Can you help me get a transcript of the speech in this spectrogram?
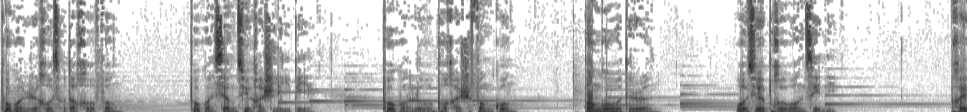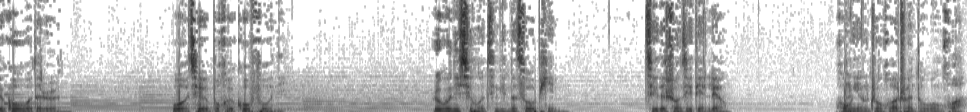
不管日后走到何方，不管相聚还是离别，不管落魄还是风光，帮过我的人，我绝不会忘记你。陪过我的人，我绝不会辜负你。如果你喜欢今天的作品，记得双击点亮，弘扬中华传统文化。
